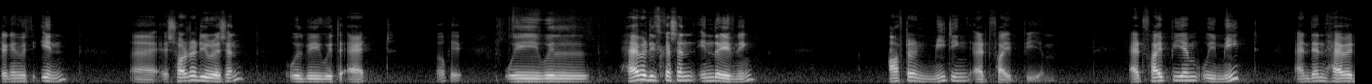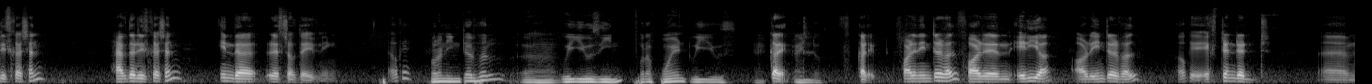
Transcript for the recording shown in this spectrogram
taken with in uh, a shorter duration will be with at okay we will have a discussion in the evening after meeting at 5 pm at 5 pm we meet and then have a discussion have the discussion in the rest of the evening okay For an interval, uh, we use in. For a point, we use at, Correct. Kind of. correct for an interval for an area or interval okay extended um,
